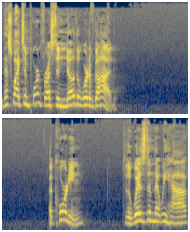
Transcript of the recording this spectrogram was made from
that's why it's important for us to know the Word of God according to the wisdom that we have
